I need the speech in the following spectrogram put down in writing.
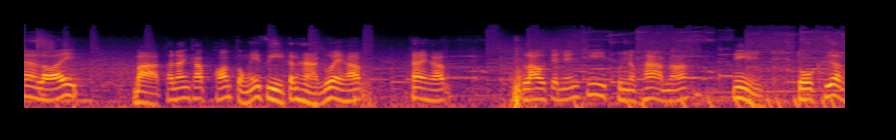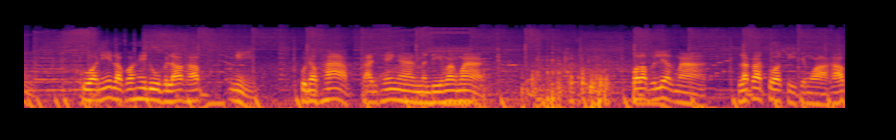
3,500 บาท เท่านั้นครับพร้อมส่งให้ฟรีต่างหากด้วยครับ ใช่ครับ เราจะเน้นที่คุณภาพเนาะนี่ตัวเครื่องตัวนี้เราก็ให้ดูไปแล้วครับ นี่คุณภาพการใช้งานมันดีมากๆเพราะเราไปเลือกมา แล้วก็ตัว4จังหวะครับ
